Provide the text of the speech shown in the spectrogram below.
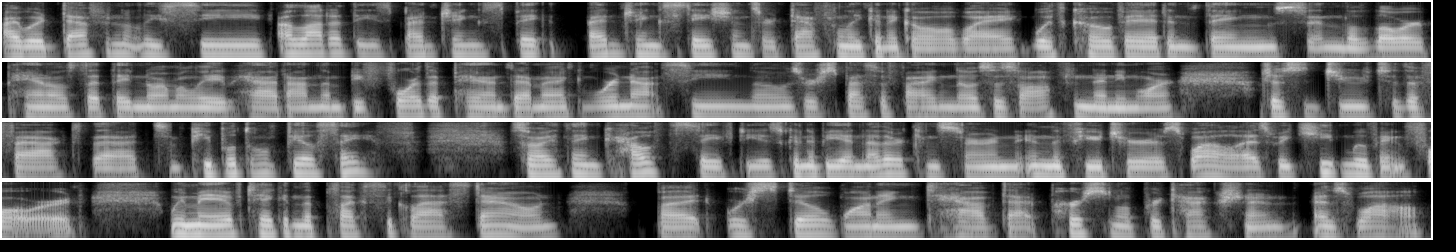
I would definitely see a lot of these benching benching stations are definitely going to go away with COVID and things and the lower panels that they normally had on them before the pandemic. We're not seeing those or specifying those as often anymore, just due to the fact that people don't feel safe. So I think health safety is going to be another concern in the future as well as we keep moving forward. We may have taken the plexiglass down, but we're still wanting to have that personal protection as well.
